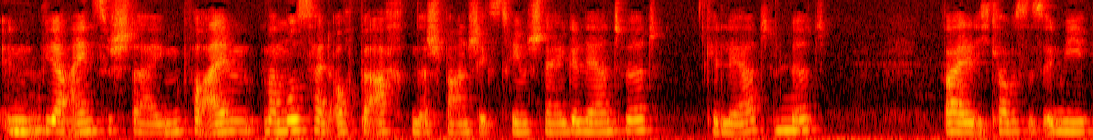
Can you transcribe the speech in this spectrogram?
in, mhm. wieder einzusteigen. Vor allem, man muss halt auch beachten, dass Spanisch extrem schnell gelernt wird, gelehrt mhm. wird. Weil ich glaube, es ist irgendwie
